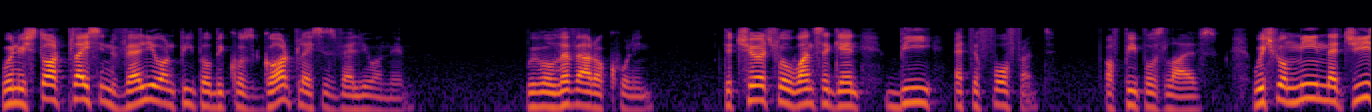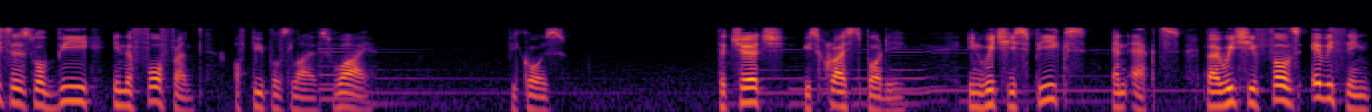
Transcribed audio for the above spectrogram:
When we start placing value on people because God places value on them, we will live out our calling. The church will once again be at the forefront of people's lives, which will mean that Jesus will be in the forefront of people's lives. Why? Because the church is Christ's body, in which he speaks and acts, by which he fills everything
